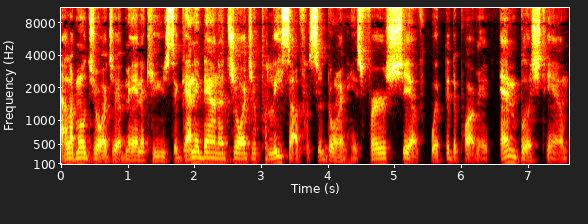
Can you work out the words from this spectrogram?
Alamo, Georgia, a man accused of gunning down a Georgia police officer during his first shift with the department ambushed him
